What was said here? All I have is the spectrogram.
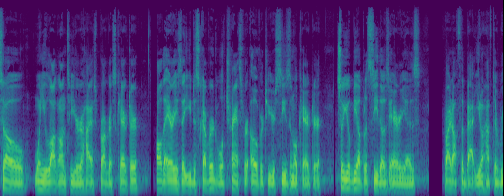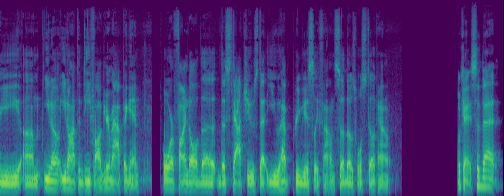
So when you log on to your highest progress character, all the areas that you discovered will transfer over to your seasonal character. So you'll be able to see those areas right off the bat. You don't have to re, um, you know, you don't have to defog your map again, or find all the the statues that you have previously found. So those will still count. Okay, so that,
